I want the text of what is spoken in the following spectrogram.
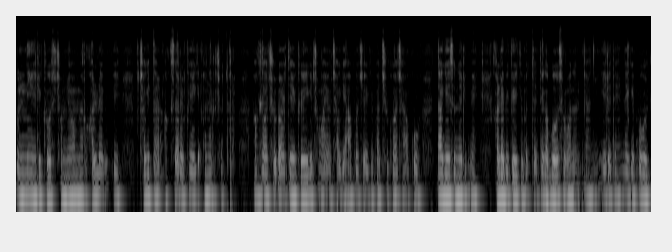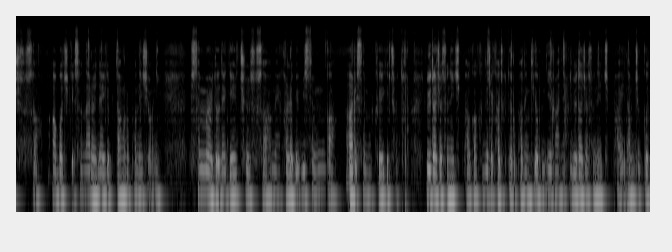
운니엘이 그것을 점령하므로 갈렙이 자기 딸 악사를 그에게 아내로 주었더라. 악사가 출발할 때에 그에게 청하여 자기 아버지에게 구하자 하고 나귀에서 내리매 갈렙이 그에게 묻되 내가 무엇을 원하느냐니 이르되 내게 복을 주소서. 아버지께서 나를 내게 땅으로 보내시오니 샘물도 내게 주소서 하며 갈렙이 미셈과 아르셈을 그에게 주었더라. 유다 자손의 지파가 그들의 가족대로 받은 기업은 이러하니라. 유다 자손의 지파의 남쪽 끝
